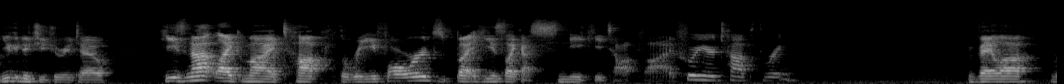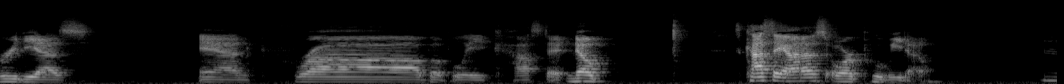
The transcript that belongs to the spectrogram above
you could do Chicharito. He's not like my top three forwards, but he's like a sneaky top five. Who are your top three? Vela, Ruidíaz, and probably Caste. No, it's Castellanos or Pulido. Hmm.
